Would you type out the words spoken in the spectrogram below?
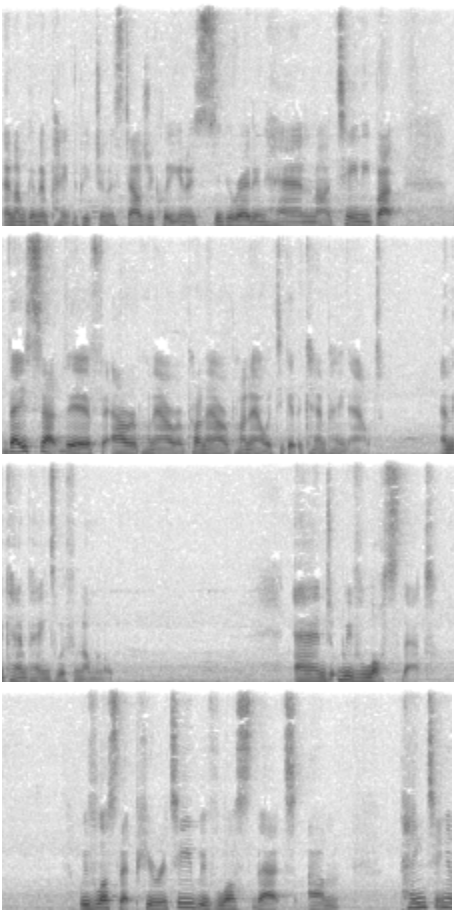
and I'm going to paint the picture nostalgically, you know, cigarette in hand, martini, but they sat there for hour upon hour upon hour upon hour to get the campaign out. And the campaigns were phenomenal. And we've lost that. We've lost that purity, we've lost that um, painting a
